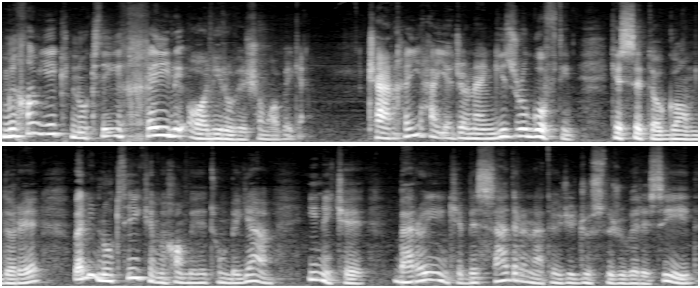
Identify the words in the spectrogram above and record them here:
می‌خوام یک نکته خیلی عالی رو به شما بگم. چرخه هیجان انگیز رو گفتیم که سه تا گام داره ولی نکته ای که می‌خوام بهتون بگم اینه که برای اینکه به صدر نتایج جستجو برسید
